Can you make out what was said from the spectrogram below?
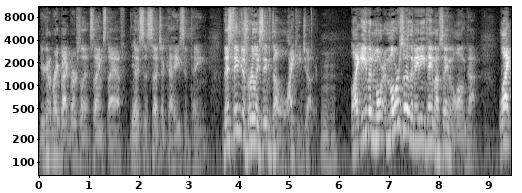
you're going to bring back virtually that same staff. Yep. This is such a cohesive team. This team just really seems to like each other. Like even more, more so than any team I've seen in a long time. Like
